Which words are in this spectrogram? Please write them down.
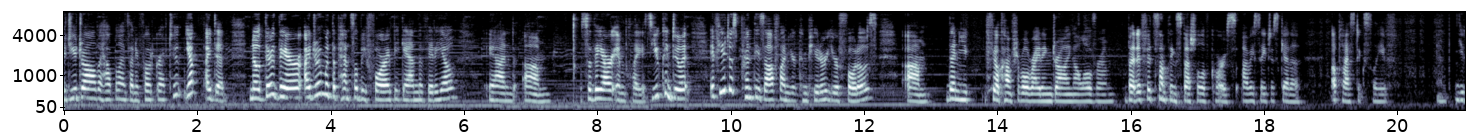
Did you draw all the helper lines on your photograph too? Yep, I did. No, they're there. I drew them with the pencil before I began the video, and um, so they are in place. You can do it. If you just print these off on your computer, your photos, um, then you feel comfortable writing, drawing all over them. But if it's something special, of course, obviously just get a, a plastic sleeve. And you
